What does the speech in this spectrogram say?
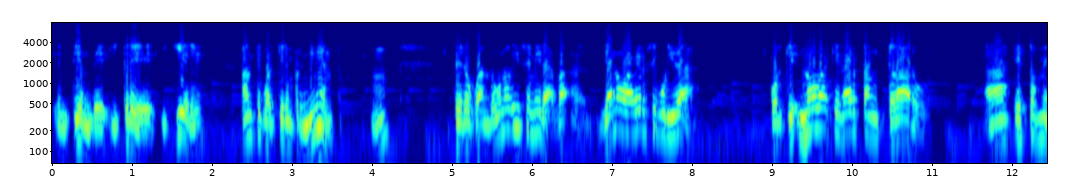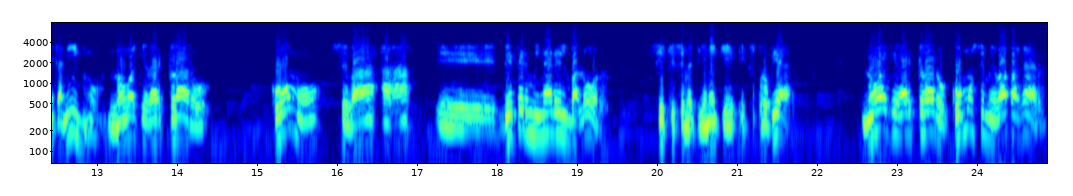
entiende y cree y quiere ante cualquier emprendimiento. Pero cuando uno dice, mira, ya no va a haber seguridad, porque no va a quedar tan claro ¿ah? estos mecanismos, no va a quedar claro cómo se va a eh, determinar el valor si es que se me tiene que expropiar. No va a quedar claro cómo se me va a pagar.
